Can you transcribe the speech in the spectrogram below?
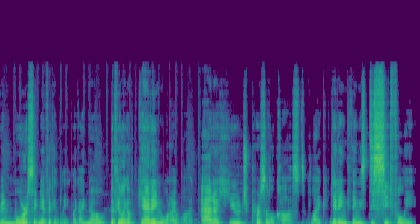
even more significantly. Like I know the feeling of getting what I want at a huge personal cost, like getting things deceitfully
